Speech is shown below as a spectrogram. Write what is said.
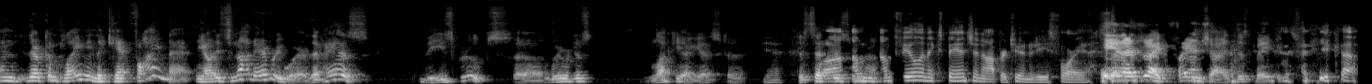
And they're complaining they can't find that. You know, it's not everywhere that has these groups. Uh, we were just lucky, I guess, to yeah to set well, this I'm, one up. I'm feeling expansion opportunities for you. Yeah, that's right. Franchise this baby. you go.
